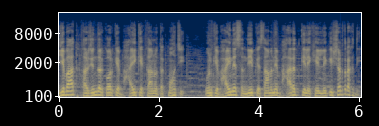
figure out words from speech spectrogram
ये बात हरजिंदर कौर के भाई के कानों तक पहुँची। उनके भाई ने संदीप के सामने भारत के लिए खेलने की शर्त रख दी।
